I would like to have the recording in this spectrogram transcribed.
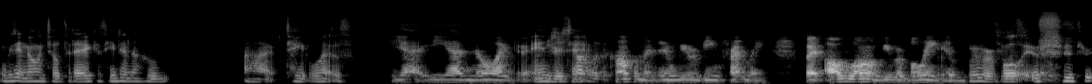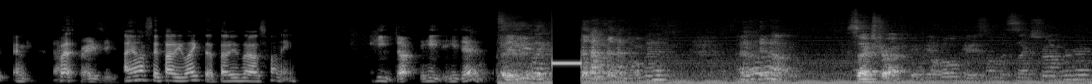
We didn't know until today because he didn't know who uh, Tate was. Yeah, he had no idea. Andrew he just thought it was a compliment and we were being friendly. But all along, we were bullying him. We were bullies. and That's but- crazy. I honestly thought he liked it. Thought he thought it was funny. He, du- he, he did. I don't know. Sex trafficking. Okay, okay, so I'm a sex trafficker?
